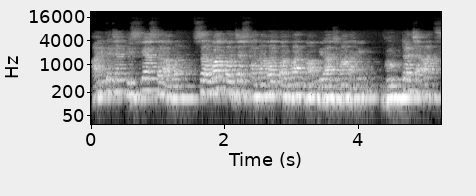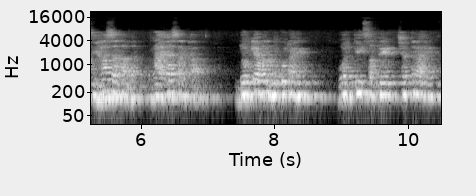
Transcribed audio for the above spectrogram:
आणि त्याच्या तिसऱ्या स्तरावर सर्वात वरच्या स्थानावर परमात्मा विराजमान आहे. घुमटाच्या आत सिंहासनावर राजासारखा. डोक्यावर मुकुट आहे. व ती सफेद छत्र आहे.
